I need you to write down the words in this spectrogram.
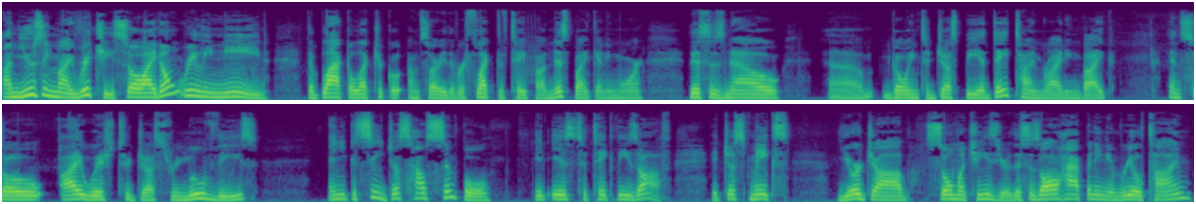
I'm using my Ritchey, so I don't really need the black electrical. I'm sorry, the reflective tape on this bike anymore. This is now um, going to just be a daytime riding bike. And so I wish to just remove these. And you can see just how simple it is to take these off. It just makes your job so much easier. This is all happening in real time.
